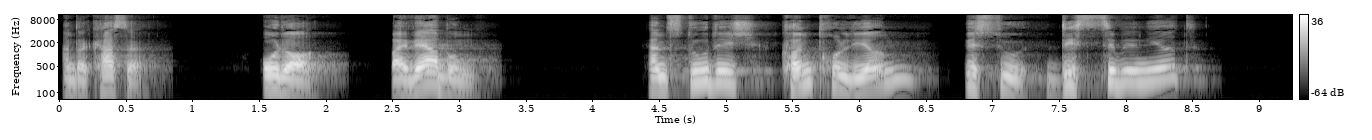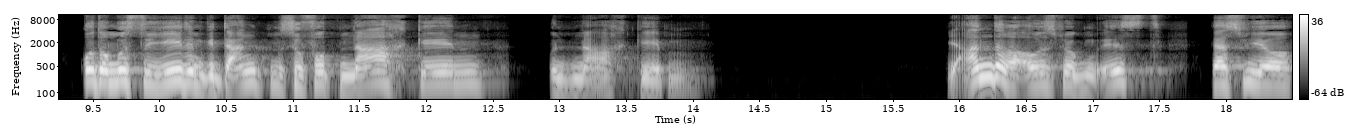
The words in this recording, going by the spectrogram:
An der Kasse. oder bei Werbung? Kannst du dich kontrollieren? Bist du diszipliniert? Oder musst du jedem Gedanken sofort nachgehen und nachgeben? Die andere Auswirkung ist, dass wir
